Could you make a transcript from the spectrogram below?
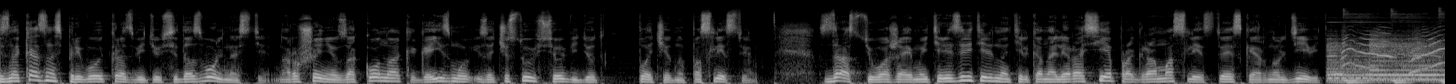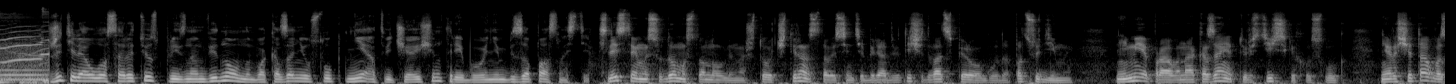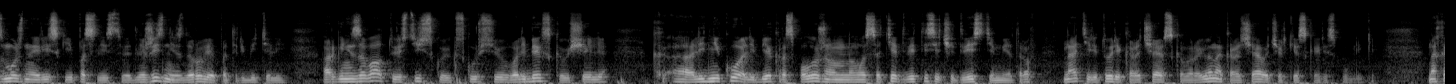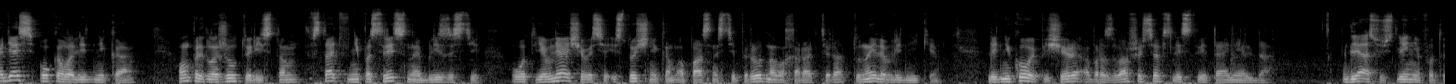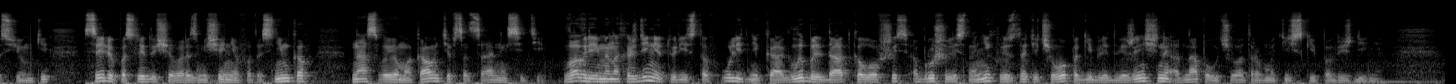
Безнаказанность приводит к развитию вседозволенности, нарушению закона, к эгоизму и зачастую все ведет к плачевным последствиям. Здравствуйте, уважаемые телезрители! На телеканале «Россия» программа «Следствие СКР-09». Житель аула Саратюс признан виновным в оказании услуг, не отвечающим требованиям безопасности. Следствием и судом установлено, что 14 сентября 2021 года подсудимый не имея права на оказание туристических услуг, не рассчитав возможные риски и последствия для жизни и здоровья потребителей, организовал туристическую экскурсию в Алибекское ущелье к э, леднику Алибек, расположенному на высоте 2200 метров на территории Карачаевского района Карачаево-Черкесской республики. Находясь около ледника, он предложил туристам встать в непосредственной близости от являющегося источником опасности природного характера туннеля в леднике, ледниковой пещеры, образовавшейся вследствие таяния льда. Для осуществления фотосъемки с целью последующего размещения фотоснимков на своем аккаунте в социальной сети. Во время нахождения туристов у ледника глыбы льда, отколовшись, обрушились на них, в результате чего погибли две женщины, одна получила травматические повреждения.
